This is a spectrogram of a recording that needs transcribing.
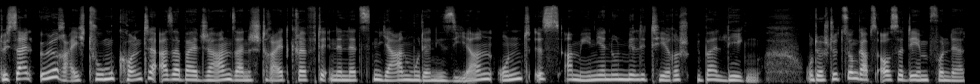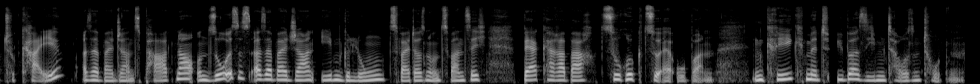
Durch sein Ölreichtum konnte Aserbaidschan seine Streitkräfte in den letzten Jahren modernisieren und ist Armenien nun militärisch überlegen. Unterstützung gab es außerdem von der Türkei, Aserbaidschans Partner. Und so ist es Aserbaidschan eben gelungen, 2020 Bergkarabach zurückzuerobern. Ein Krieg mit über 7000 Toten.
